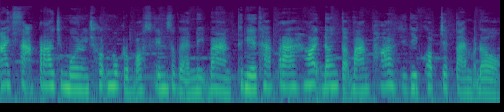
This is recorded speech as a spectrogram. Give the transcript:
អាចសាកប្រើជាមួយនឹងឈុតមុខរបស់ Skin 7នេះបានធានាថាប្រើហើយដឹងតែបានផលជាទីគាប់ចិត្តតែម្ដង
